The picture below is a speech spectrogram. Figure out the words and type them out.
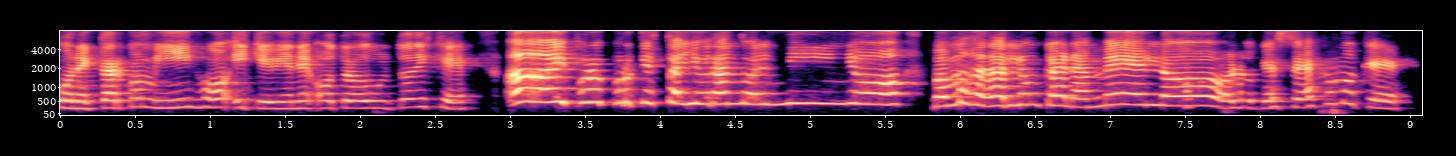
conectar con mi hijo y que viene otro adulto, dije, ay, pero ¿por qué está llorando el niño? Vamos a darle un caramelo o lo que sea. Es como que,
